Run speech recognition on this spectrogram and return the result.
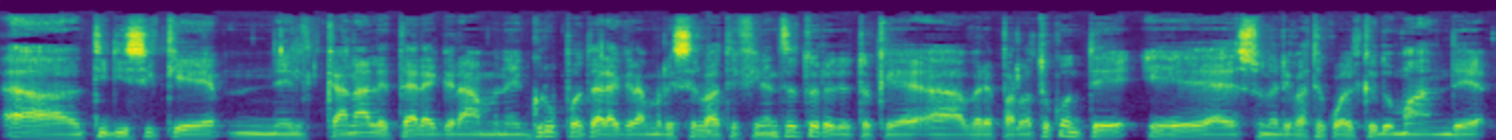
uh, ti dissi che nel canale Telegram, nel gruppo Telegram riservato ai finanziatori, ho detto che uh, avrei parlato con te e sono arrivate qualche domande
